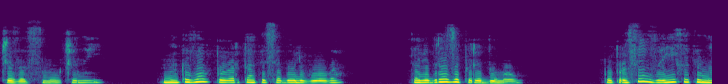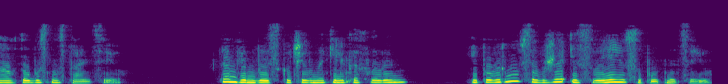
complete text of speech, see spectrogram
чи засмучений, наказав повертатися до Львова та відразу передумав, попросив заїхати на автобусну станцію. Там він вискочив на кілька хвилин і повернувся вже із своєю супутницею.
